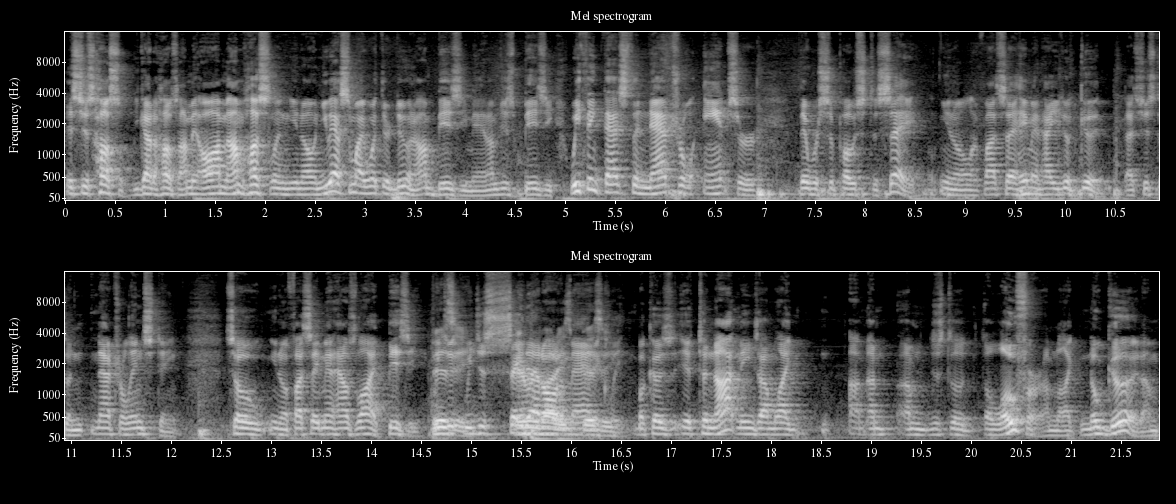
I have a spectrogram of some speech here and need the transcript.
It's just hustle. You got to hustle. I mean, oh, I'm, I'm hustling, you know. And you ask somebody what they're doing, I'm busy, man. I'm just busy. We think that's the natural answer that we're supposed to say. You know, if I say, "Hey, man, how you doing?" Good. That's just a natural instinct. So, you know, if I say, "Man, how's life?" Busy. We Busy. just, we just say Everybody's that automatically busy. because it, to not means I'm like I'm, I'm, I'm just a, a loafer. I'm like no good. I'm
